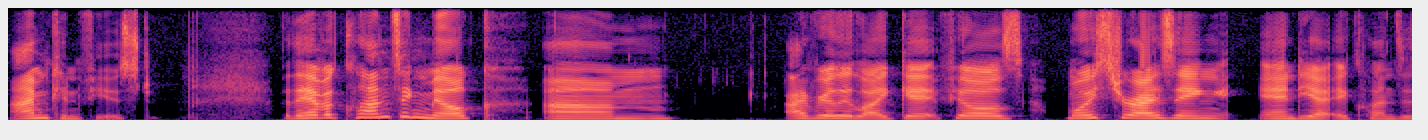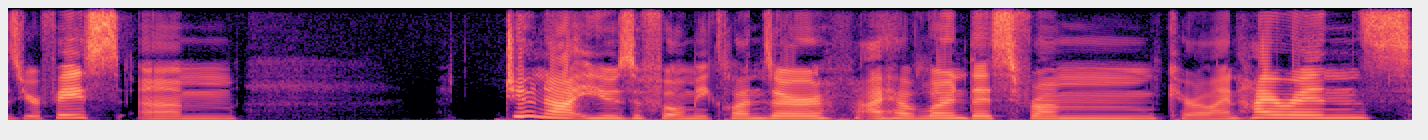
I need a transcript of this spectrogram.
I'm confused. But they have a cleansing milk. Um, I really like it. It feels moisturizing and yet it cleanses your face. Um, do not use a foamy cleanser. I have learned this from Caroline Hirons.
